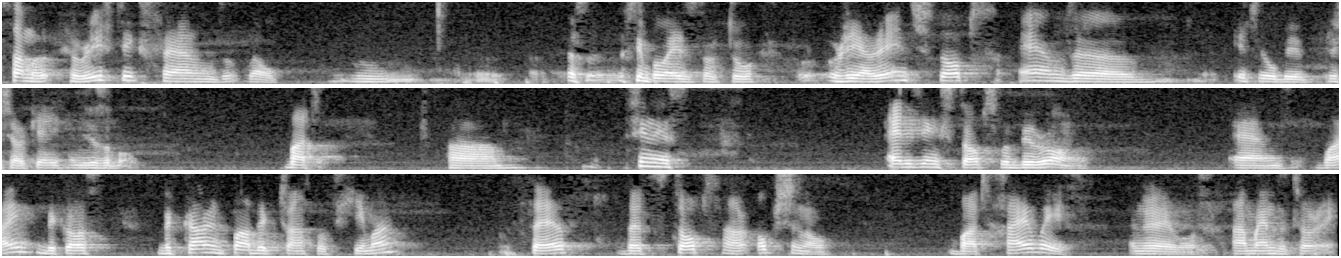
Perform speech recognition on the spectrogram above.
Some heuristics and, well, mm, a simple editor to rearrange stops, and uh, it will be pretty okay and usable. But um, thing is, editing stops would be wrong. And why? Because the current public transport schema says that stops are optional, but highways and railways are mandatory.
